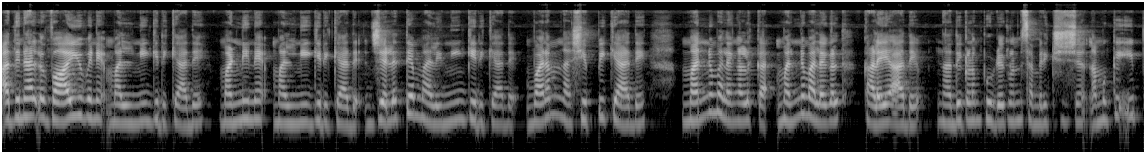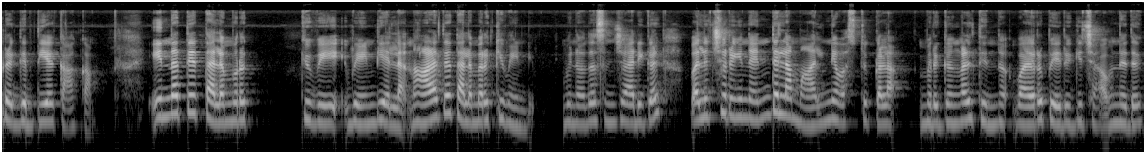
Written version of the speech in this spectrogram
അതിനാൽ വായുവിനെ മലിനീകരിക്കാതെ മണ്ണിനെ മലിനീകരിക്കാതെ ജലത്തെ മലിനീകരിക്കാതെ വനം നശിപ്പിക്കാതെ മഞ്ഞുമലങ്ങൾ മഞ്ഞുമലകൾ കളയാതെ നദികളും പുഴകളും സംരക്ഷിച്ച് നമുക്ക് ഈ പ്രകൃതിയെ കാക്കാം. ഇന്നത്തെ തലമുറയ്ക്ക് വേ വേണ്ടിയല്ല നാളത്തെ തലമുറയ്ക്ക് വേണ്ടി. വിനോദസഞ്ചാരികൾ വലിച്ചെറിയുന്ന എന്തെല്ലാം മാലിന്യ വസ്തുക്കളാണ് മൃഗങ്ങൾ തിന്ന് വയറു പെരുകി ചാവുന്നത്.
